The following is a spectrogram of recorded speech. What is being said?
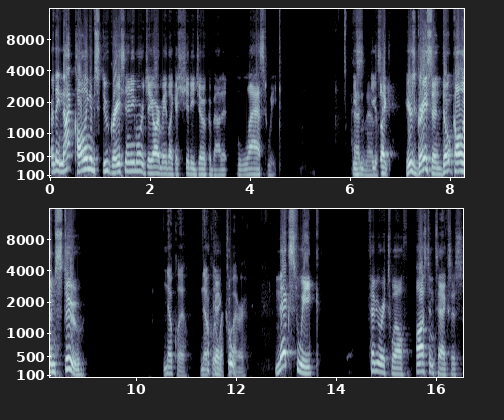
are they not calling him Stu Grayson anymore? JR made like a shitty joke about it last week. He's, he's like, here's Grayson. Don't call him Stu. No clue. No Okay, clue cool. whatsoever. Next week, February 12th, Austin, Texas,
